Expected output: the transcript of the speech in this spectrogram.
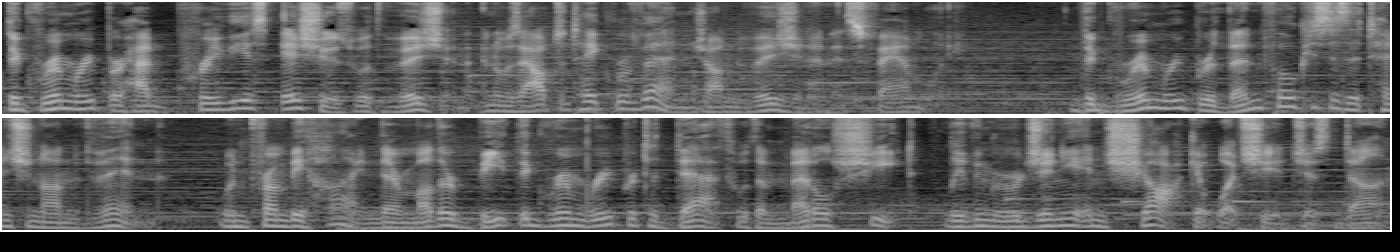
The Grim Reaper had previous issues with Vision and was out to take revenge on Vision and his family. The Grim Reaper then focused his attention on Vin, when from behind their mother beat the Grim Reaper to death with a metal sheet, leaving Virginia in shock at what she had just done.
